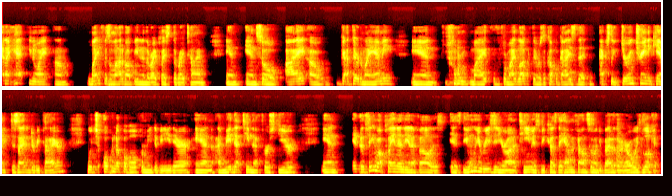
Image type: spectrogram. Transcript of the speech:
and I had, you know, I um, life is a lot about being in the right place at the right time. And and so I uh, got there to Miami and for my for my luck, there was a couple guys that actually during training camp decided to retire, which opened up a hole for me to be there. And I made that team that first year. And the thing about playing in the NFL is is the only reason you're on a team is because they haven't found somebody better than they're always looking.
